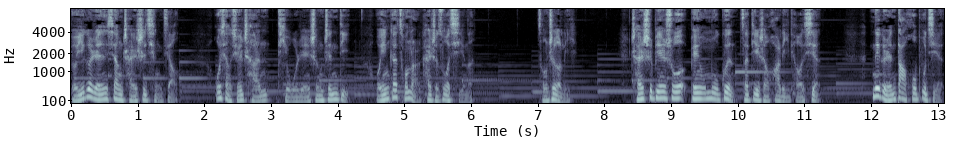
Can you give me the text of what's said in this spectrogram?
有一个人向禅师请教。我想学禅，体悟人生真谛。我应该从哪儿开始做起呢？从这里，禅师边说边用木棍在地上画了一条线。那个人大惑不解，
